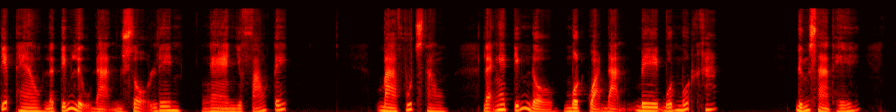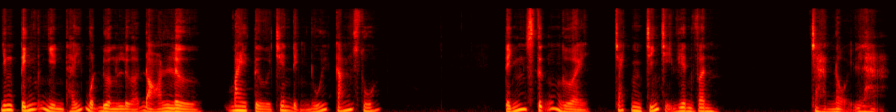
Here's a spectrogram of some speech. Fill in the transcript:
Tiếp theo là tiếng lựu đạn rộ lên, nghe như pháo Tết. Ba phút sau, lại nghe tiếng đổ một quả đạn B-41 khác. Đứng xa thế, nhưng tính vẫn nhìn thấy một đường lửa đỏ lừ bay từ trên đỉnh núi cắm xuống. Tính sững người, trách chính trị viên Vân. Cha nội lạ,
